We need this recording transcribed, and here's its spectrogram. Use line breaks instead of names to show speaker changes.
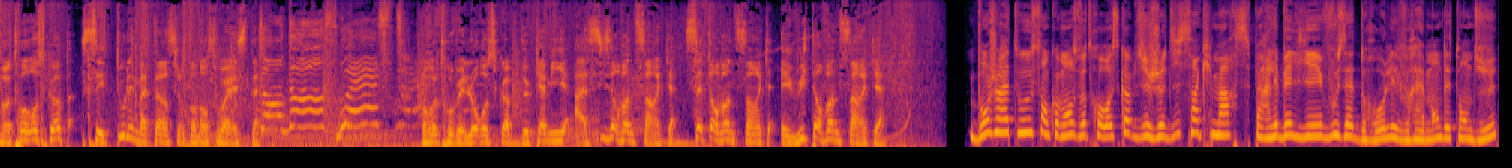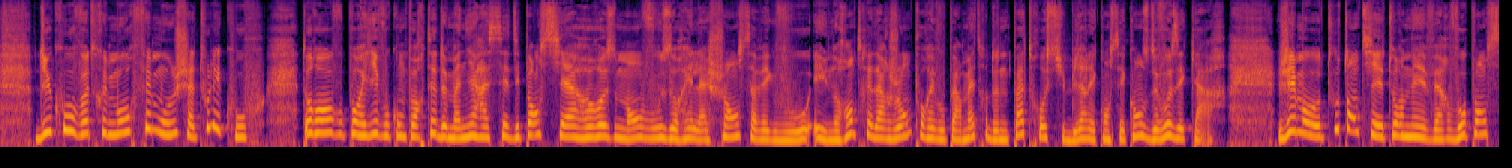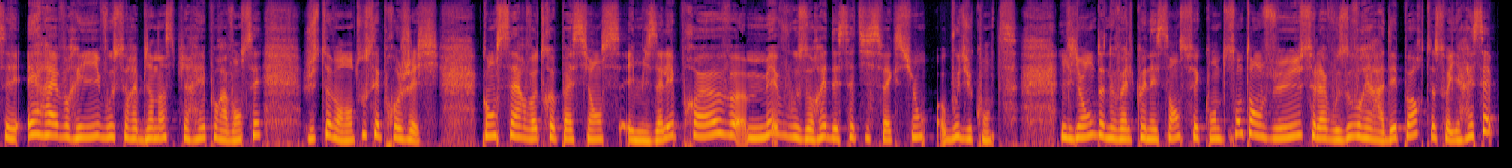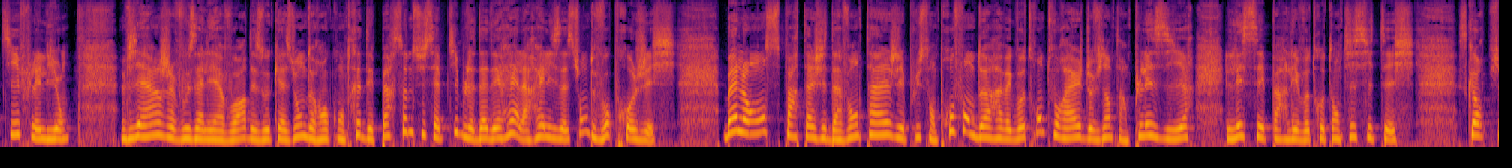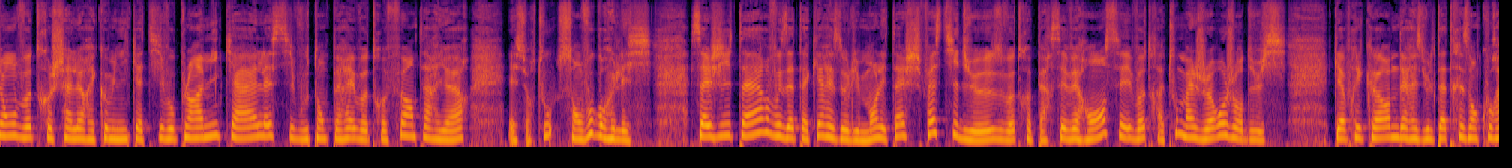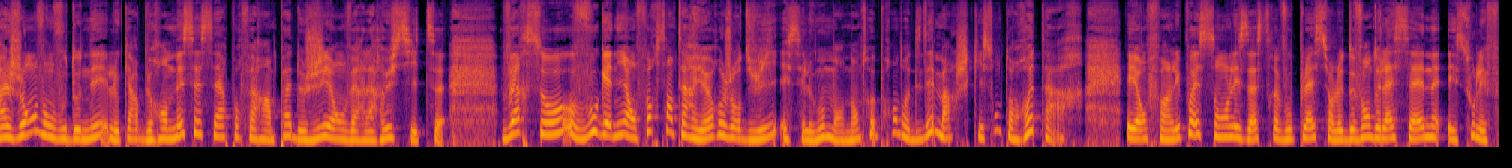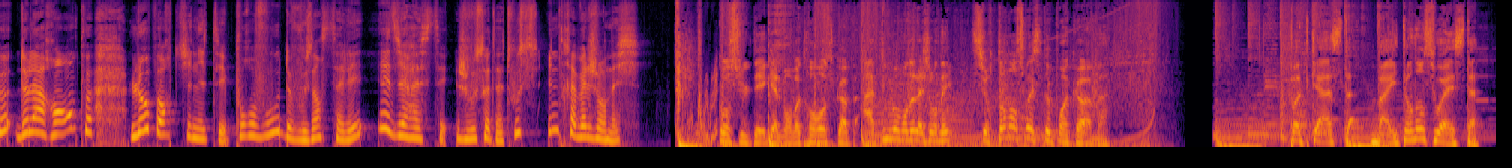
Votre horoscope, c'est tous les matins sur Tendance Ouest.
Tendance Ouest
Retrouvez l'horoscope de Camille à 6h25, 7h25 et 8h25.
Bonjour à tous, on commence votre horoscope du jeudi 5 mars par les béliers. Vous êtes drôle et vraiment détendu. Du coup, votre humour fait mouche à tous les coups. Taureau, vous pourriez vous comporter de manière assez dépensière. Heureusement, vous aurez la chance avec vous et une rentrée d'argent pourrait vous permettre de ne pas trop subir les conséquences de vos écarts. Gémeaux, tout entier tourné vers vos pensées et rêveries, vous serez bien inspiré pour avancer justement dans tous ces projets. Cancer, votre patience est mise à l'épreuve, mais vous aurez des satisfactions au bout du compte. Lion, de nouvelles connaissances fécondes sont en vue, cela vous ouvrira des portes, soyez réceptifs les lions. Vierge, vous allez avoir des occasions de rencontrer des personnes susceptibles d'adhérer à la réalisation de vos projets. Balance, partager davantage et plus en profondeur avec votre entourage devient un plaisir. Laissez parler votre authenticité. Scorpion, votre chaleur est communicative au plan amical si vous tempérez votre feu intérieur et surtout sans vous brûler. Sagittaire, vous attaquez résolument les tâches fastidieuses. Votre persévérance est votre atout majeur aujourd'hui. Capricorne, des résultats très encourageants vont vous donner le carburant nécessaire pour faire un pas de géant vers la réussite. Verseau, vous gagnez en force intérieure aujourd'hui et c'est le moment d'entreprendre des démarches qui sont en retard. Et enfin, les poissons, les astres vous placent sur le devant de la scène et sous les feux de la rampe. L'opportunité pour vous de vous installer et d'y rester. Je vous souhaite à tous une très belle journée.
Consultez également votre horoscope à tout moment de la journée sur tendanceouest.com. Podcast by Tendance Ouest.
